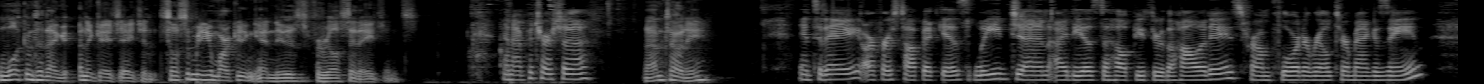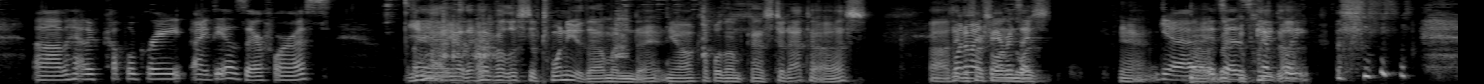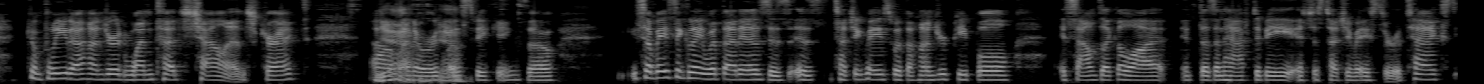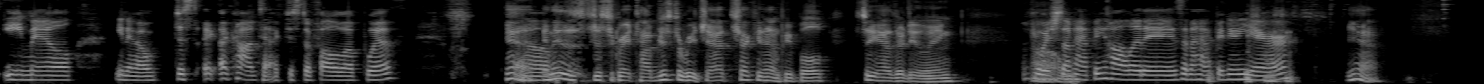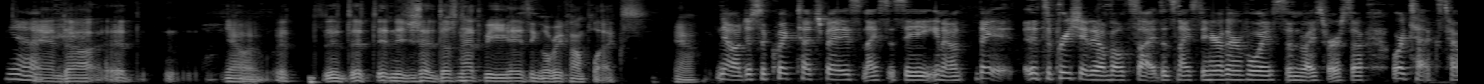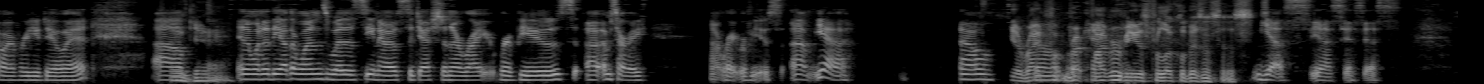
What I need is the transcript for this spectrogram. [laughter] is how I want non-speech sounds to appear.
Welcome to an Engaged Agent, social media marketing and news for real estate agents. And I'm Patricia. And I'm Tony. And today, our first topic is lead gen ideas to help you through the holidays from Florida Realtor Magazine. Um, had a couple great ideas there for us. Yeah, yeah, they have a list of 20 of them, and, uh, you know, a couple of them kind of stood out to us. Uh, I think one the first one was. yeah, yeah uh, it says complete. complete [laughs] [laughs] complete a hundred one touch challenge, correct? Um, yeah, I know we're yeah. both speaking. So, so basically, what that is is is touching base with a hundred people. It sounds like a lot. It doesn't have to be. It's just touching base through a text, email, you know, just a, a contact, just to follow up with. Yeah, um, and it is just a great time just to reach out, check in on people, see how they're doing. Wish um, them happy holidays and a happy new year. Yeah. Yeah. And uh, it, you know, it, it, it, and as you said it doesn't have to be anything overly complex. Yeah. No, just a quick touch base. Nice to see. You know, they it's appreciated on both sides. It's nice to hear their voice and vice versa, or text, however you do it. Um, okay. And one of the other ones was, you know, suggestion to write reviews. Uh, I'm sorry, not write reviews. Um, yeah. Oh. Yeah, write, oh, f- okay. five reviews for local businesses. Yes, yes, yes, yes.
